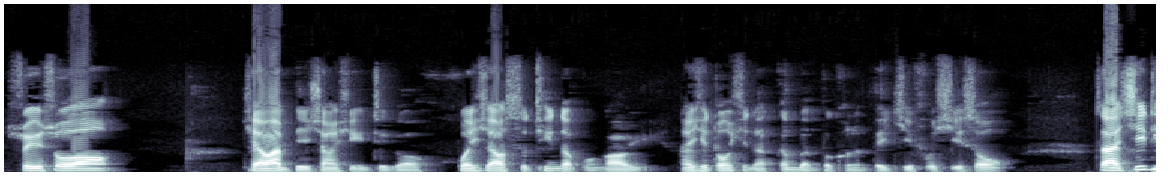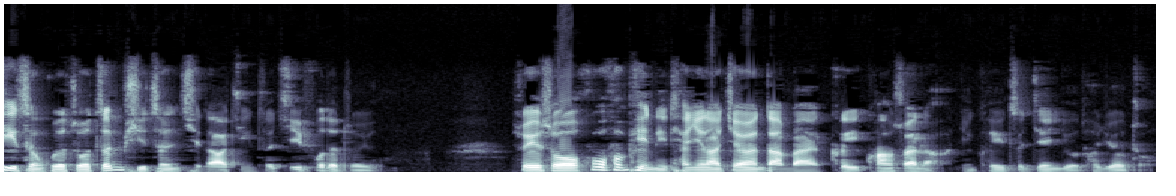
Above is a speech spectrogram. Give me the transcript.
所以说。千万别相信这个混淆视听的广告语，那些东西呢根本不可能被肌肤吸收，在基底层或者说真皮层起到紧致肌肤的作用。所以说护肤品里添加了胶原蛋白可以抗衰老，也可以直接扭头就走。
